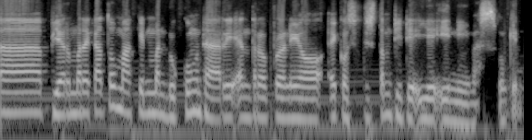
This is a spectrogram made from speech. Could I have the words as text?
uh, biar mereka tuh makin mendukung dari entrepreneurial ekosistem di DIY ini, Mas, mungkin.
